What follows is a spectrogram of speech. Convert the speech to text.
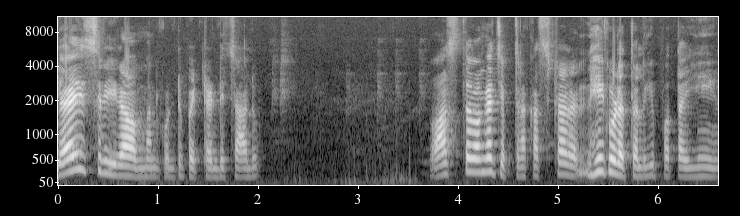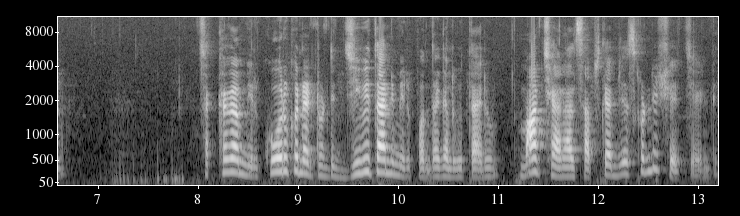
జై శ్రీరామ్ అనుకుంటూ పెట్టండి చాలు. వాస్తవంగా చెప్తున్న కష్టాలన్నీ కూడా తొలగిపోతాయి. చక్కగా మీరు కోరుకున్నటువంటి జీవితాన్ని మీరు పొందగలుగుతారు. మా ఛానల్ సబ్స్క్రైబ్ చేసుకోండి షేర్ చేయండి.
